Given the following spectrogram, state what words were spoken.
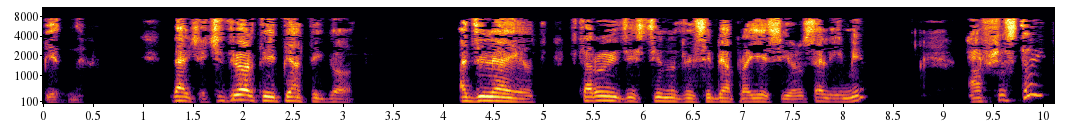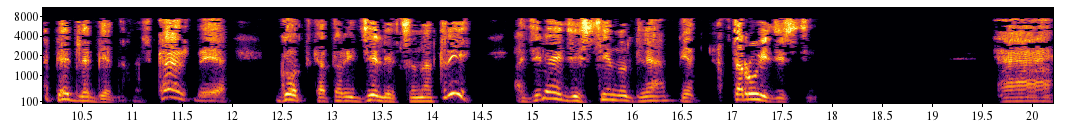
бедных. Дальше, четвертый и пятый год отделяют вторую десятину для себя проезд в Иерусалиме, а в шестой опять для бедных. Значит, каждая год, который делится на три, отделяет десятину для бедных, вторую десятину. А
